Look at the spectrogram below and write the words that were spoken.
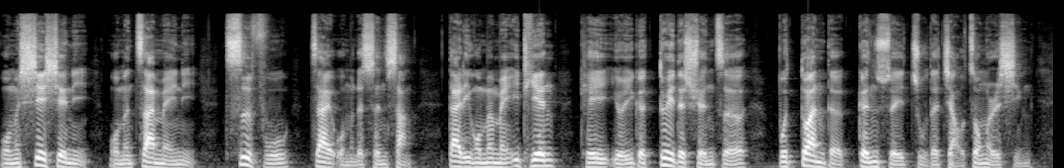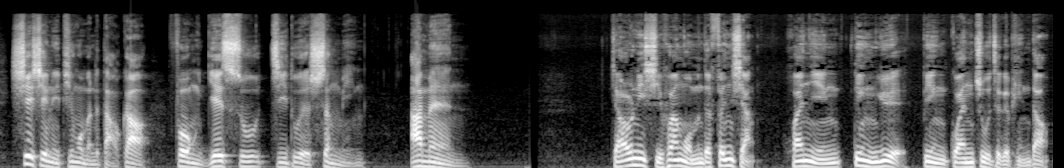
我们谢谢你，我们赞美你，赐福在我们的身上，带领我们每一天可以有一个对的选择。不断的跟随主的脚踪而行，谢谢你听我们的祷告，奉耶稣基督的圣名，阿门。假如你喜欢我们的分享，欢迎订阅并关注这个频道。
